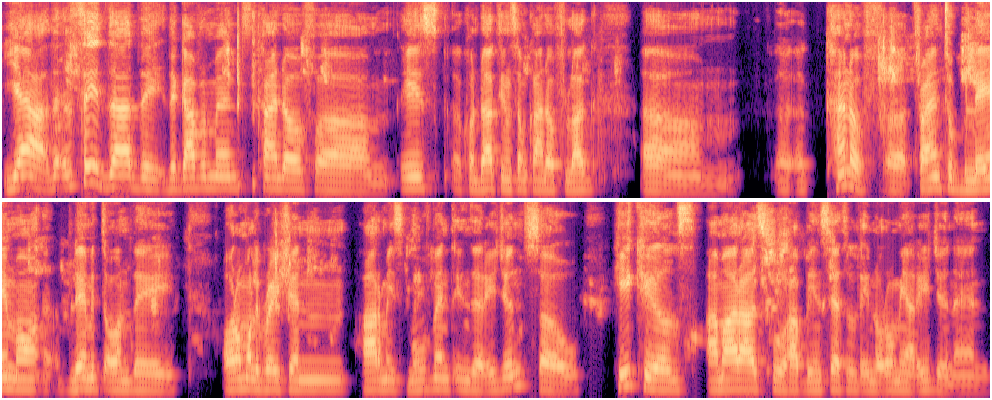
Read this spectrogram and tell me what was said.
Yeah, let's say that the, the government kind of um, is conducting some kind of flag, um, uh, kind of uh, trying to blame on blame it on the Oromo Liberation Army's movement in the region. So he kills Amaras who have been settled in Oromia region and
